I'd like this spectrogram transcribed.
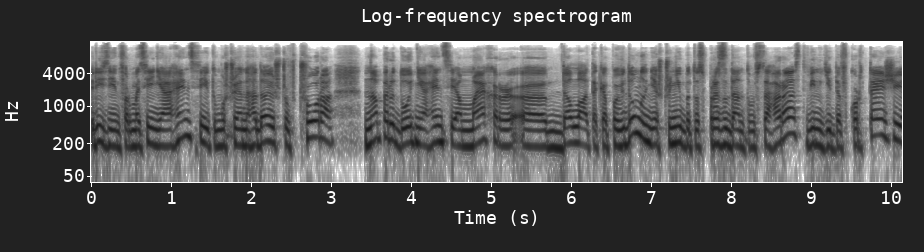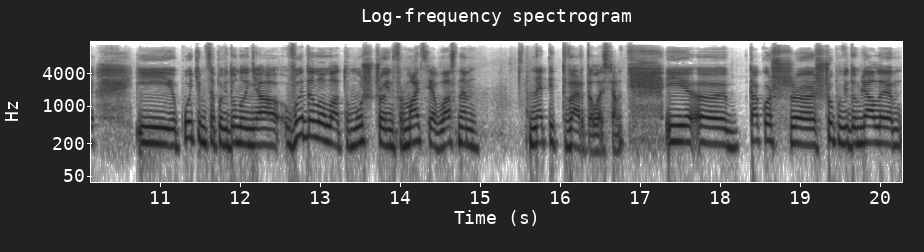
різні інформаційні агенції. Тому що я нагадаю, що вчора напередодні агенція Мехер е, дала таке повідомлення, що нібито з президентом все гаразд, він їде в кортежі, і потім це повідомлення видалила, тому що інформація власне не підтвердилася. І е, також е, що повідомляли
